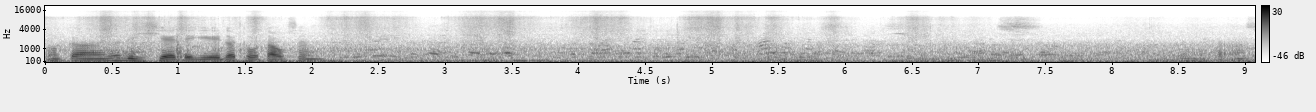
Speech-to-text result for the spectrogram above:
Magkano? 17 kilo, 2,000. Ang taas.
